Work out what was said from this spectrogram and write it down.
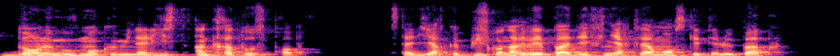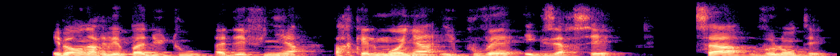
dans le mouvement communaliste un Kratos propre. C'est-à-dire que puisqu'on n'arrivait pas à définir clairement ce qu'était le peuple, eh ben on n'arrivait pas du tout à définir par quels moyens il pouvait exercer sa volonté.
